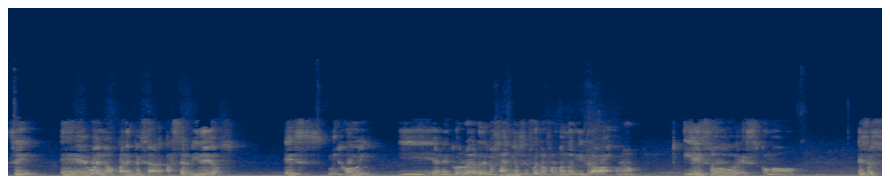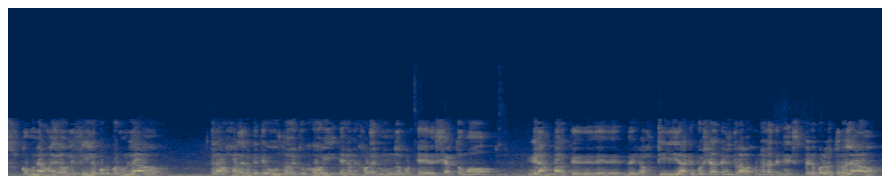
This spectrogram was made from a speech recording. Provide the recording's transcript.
Sí, eh, bueno, para empezar, hacer videos es mi hobby y en el correr de los años se fue transformando en mi trabajo, ¿no? Y eso es como. Eso es como un arma de doble filo, porque por un lado trabajar de lo que te gusta o de tu hobby es lo mejor del mundo, porque de cierto modo gran parte de, de- de la hostilidad que puede llegar a tener el trabajo no la tenés. Pero por otro lado,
